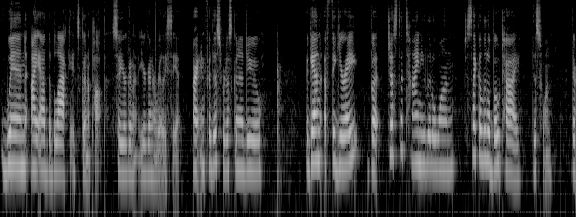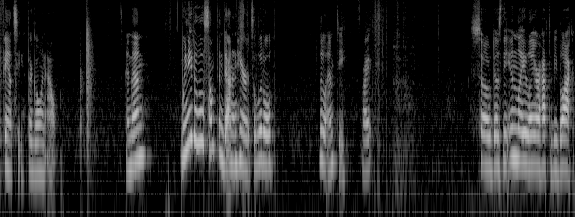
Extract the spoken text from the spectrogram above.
When I add the black, it's going to pop. So you're to you're going to really see it. All right, and for this, we're just going to do, again, a figure eight, but just a tiny little one, just like a little bow tie, this one. They're fancy. They're going out. And then we need a little something down in here. It's a little, little empty, right? So does the inlay layer have to be black?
